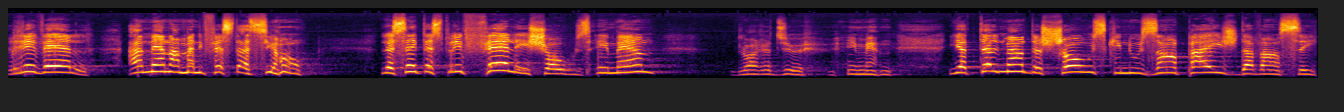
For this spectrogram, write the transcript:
révèle, amène en manifestation. Le Saint-Esprit fait les choses. Amen. Gloire à Dieu. Amen. Il y a tellement de choses qui nous empêchent d'avancer.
